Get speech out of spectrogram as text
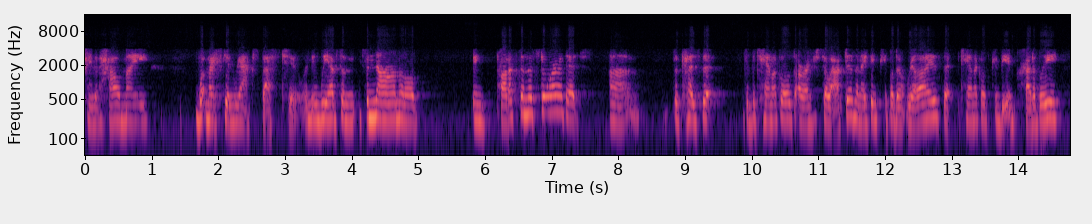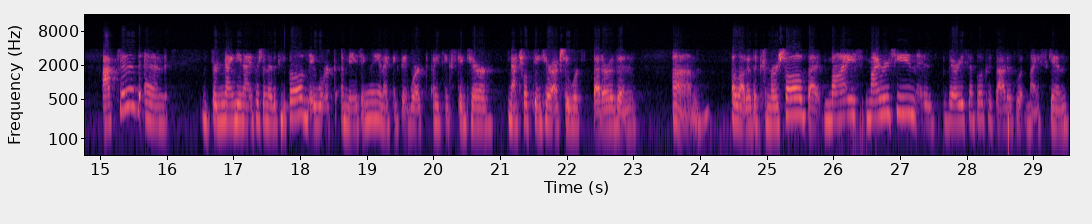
kind of how my what my skin reacts best to. I mean, we have some phenomenal in products in the store that um, because the the botanicals are so active, and I think people don't realize that botanicals can be incredibly active. And for 99% of the people, they work amazingly. And I think they work. I think skincare, natural skincare, actually works better than um, a lot of the commercial. But my my routine is very simple because that is what my skin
